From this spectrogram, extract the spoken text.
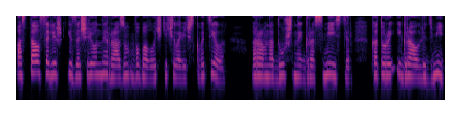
Остался лишь изощренный разум в оболочке человеческого тела — равнодушный гроссмейстер, который играл людьми,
